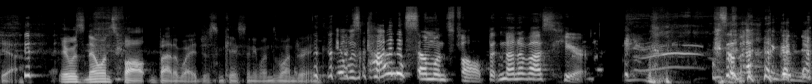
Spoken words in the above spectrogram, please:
yeah. It was no one's fault, by the way, just in case anyone's wondering. It was kind of someone's fault, but none of us here. so that's the good news.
